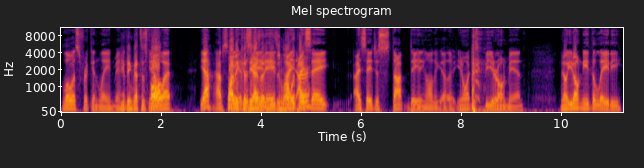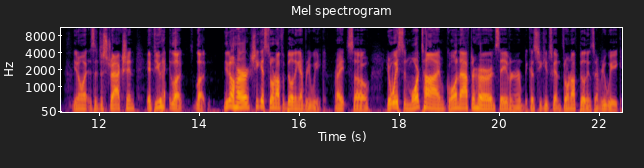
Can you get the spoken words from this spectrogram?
Lois freaking Lane, man. You think that's his You fault? know what? Yeah, absolutely. At because he has a- and he's in love I, with I her? say, I say, just stop dating altogether. You know what? Just be your own man. You know, you don't need the lady. You know what? It's a distraction. If you look, look, you know her. She gets thrown off a building every week, right? So you're wasting more time going after her and saving her because she keeps getting thrown off buildings every week.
